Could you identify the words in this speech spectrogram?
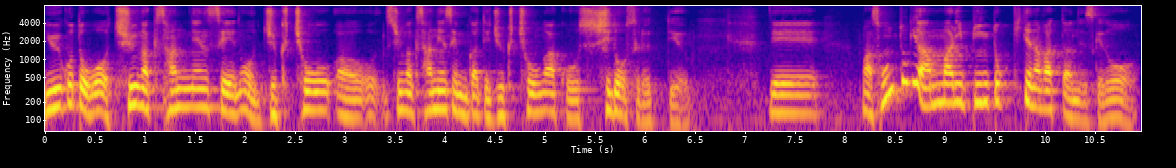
いうことを中学3年生の塾長、中学3年生に向かって塾長がこう指導するっていう。で、まあその時はあんまりピンときてなかったんですけど、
